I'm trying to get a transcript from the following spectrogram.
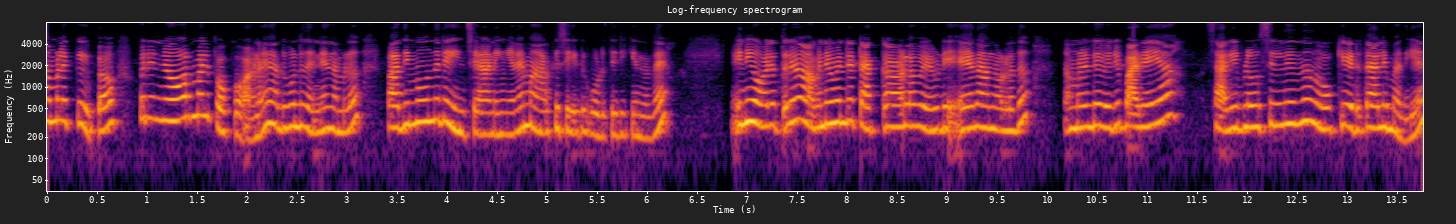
നമ്മൾക്ക് ഇപ്പോൾ ഒരു നോർമൽ പൊക്കോ ആണ്. അതുകൊണ്ട് തന്നെ നമ്മൾ പതിമൂന്നര ഇഞ്ചാണ് ഇങ്ങനെ മാർക്ക് ചെയ്ത് കൊടുത്തിരിക്കുന്നത്. ഇനി ഓരോരുത്തരും അവനവന്റെ ടക്ക് അളവ് എവിടെ ഏതാണെന്നുള്ളത് നമ്മളുടെ ഒരു പഴയ സാരി ബ്ലൗസിൽ നിന്ന് നോക്കിയെടുത്താലും മതിയേ.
